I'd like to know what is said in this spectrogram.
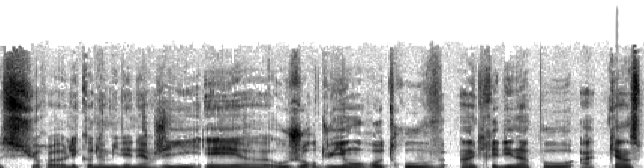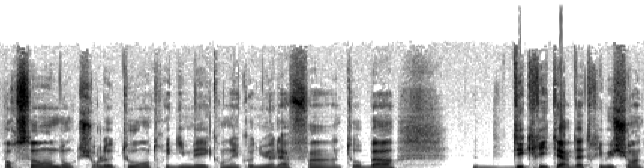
sur l'économie d'énergie. Et aujourd'hui, on retrouve un crédit d'impôt à 15%, donc sur le taux entre guillemets qu'on a connu à la fin, un taux bas des critères d'attribution un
